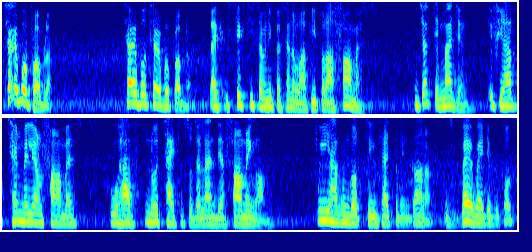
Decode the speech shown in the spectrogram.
terrible problem. Terrible, terrible problem. Like 60, 70% of our people are farmers. Just imagine if you have 10 million farmers who have no title to the land they're farming on. We haven't got clean title in Ghana. It's very, very difficult.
